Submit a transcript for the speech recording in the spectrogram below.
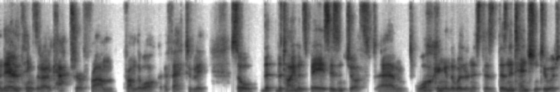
And they're the things that I'll capture from from the walk effectively. So the, the time and space isn't just um, walking in the wilderness. There's there's an intention to it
